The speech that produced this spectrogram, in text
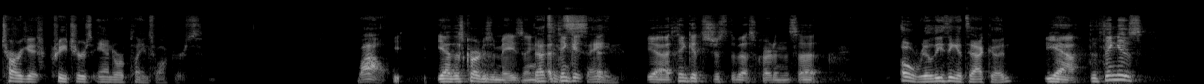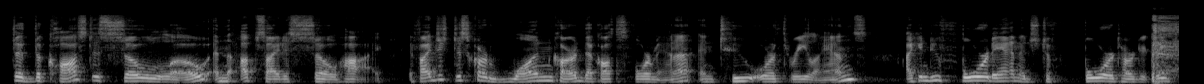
target creatures and or planeswalkers. Wow, Yeah, this card is amazing. that's I think It, insane. yeah, I think it's just the best card in the set. oh, really? You think it's that good? Yeah, the thing is, the the cost is so low and the upside is so high. If I just discard one card that costs four mana and two or three lands, I can do four damage to four target creatures.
